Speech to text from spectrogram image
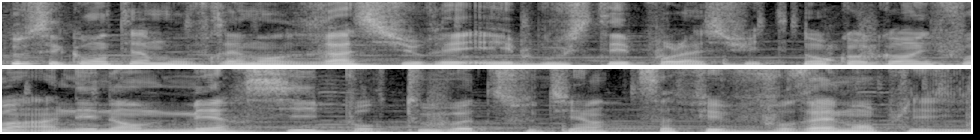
Tous ces commentaires m'ont vraiment rassuré et boosté pour la suite. Donc encore une fois, un énorme merci pour tout votre soutien, ça fait vraiment plaisir.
